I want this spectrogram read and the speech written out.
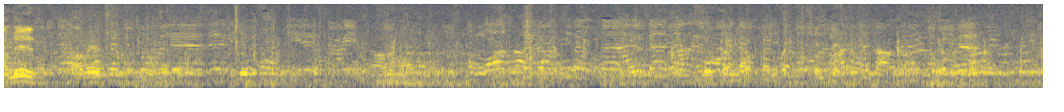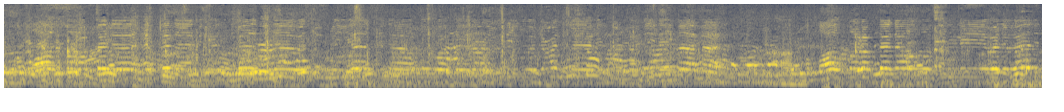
Amin. اللهم ربنا اغفر لي ولوالدي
